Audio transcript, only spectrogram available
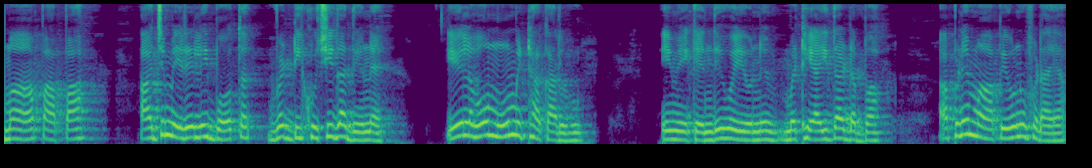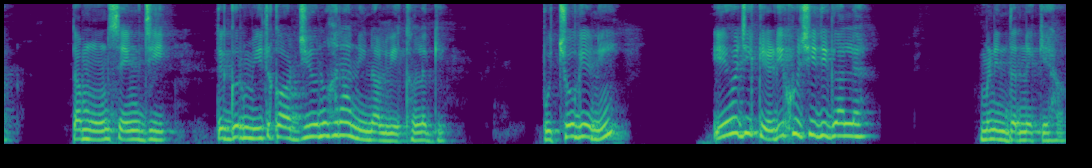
ਮਾਂ, ਪਾਪਾ, ਅੱਜ ਮੇਰੇ ਲਈ ਬਹੁਤ ਵੱਡੀ ਖੁਸ਼ੀ ਦਾ ਦਿਨ ਹੈ। ਇਹ ਲਵੋ, ਮੂੰਹ ਮਿੱਠਾ ਕਰ ਲਵੋ। ਇਵੇਂ ਕਹਿੰਦੇ ਹੋਏ ਉਹਨੇ ਮਠਿਆਈ ਦਾ ਡੱਬਾ ਆਪਣੇ ਮਾਪਿਓ ਨੂੰ ਫੜਾਇਆ। ਤਾਂ ਮੋਹਨ ਸਿੰਘ ਜੀ ਤੇ ਗੁਰਮੀਤ ਕੌਰ ਜੀ ਉਹਨੂੰ ਹੈਰਾਨੀ ਨਾਲ ਵੇਖਣ ਲੱਗੇ। ਪੁੱਛੋਗੇ ਨਹੀਂ, ਇਹੋ ਜੀ ਕਿਹੜੀ ਖੁਸ਼ੀ ਦੀ ਗੱਲ ਹੈ? ਮਨਿੰਦਰ ਨੇ ਕਿਹਾ।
